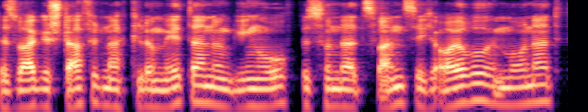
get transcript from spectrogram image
Das war gestaffelt nach Kilometern und ging hoch bis 120 Euro im Monat,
